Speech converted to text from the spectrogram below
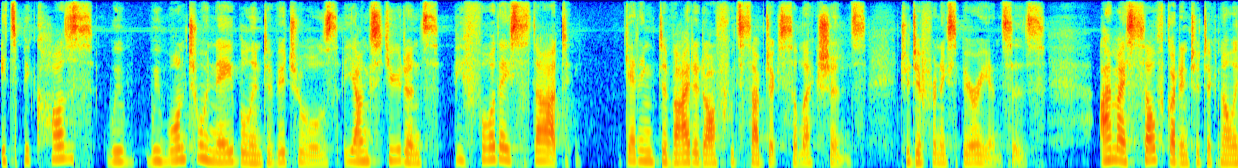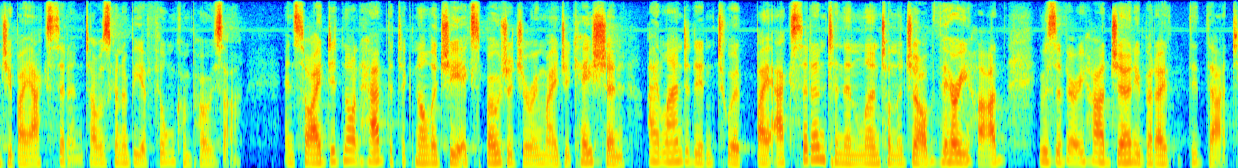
It's because we, we want to enable individuals, young students, before they start getting divided off with subject selections to different experiences. I myself got into technology by accident. I was going to be a film composer. And so I did not have the technology exposure during my education. I landed into it by accident and then learnt on the job. Very hard. It was a very hard journey, but I did that.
